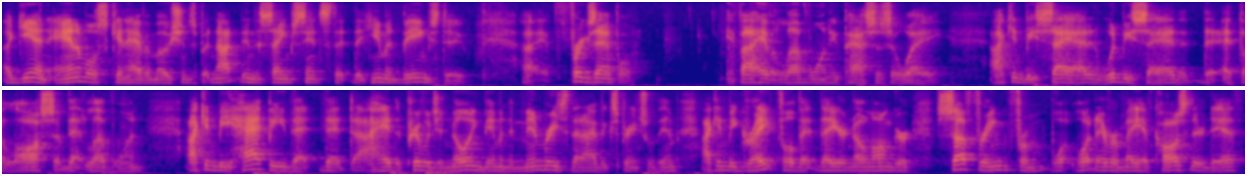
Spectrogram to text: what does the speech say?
Again, animals can have emotions, but not in the same sense that, that human beings do. Uh, for example, if I have a loved one who passes away, I can be sad and would be sad at the loss of that loved one. I can be happy that that I had the privilege of knowing them and the memories that I've experienced with them. I can be grateful that they are no longer suffering from whatever may have caused their death.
